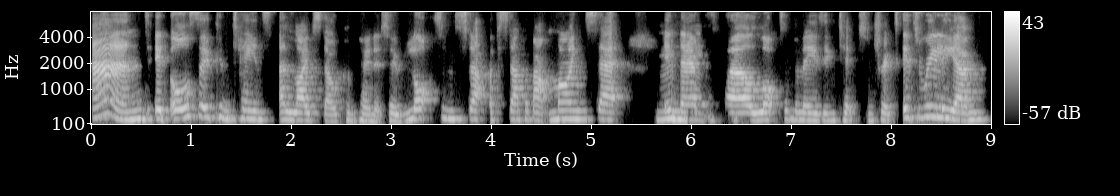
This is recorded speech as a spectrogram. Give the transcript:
and it also contains a lifestyle component. So lots of stuff of stuff about mindset mm-hmm. in there as well lots of amazing tips and tricks. It's really um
